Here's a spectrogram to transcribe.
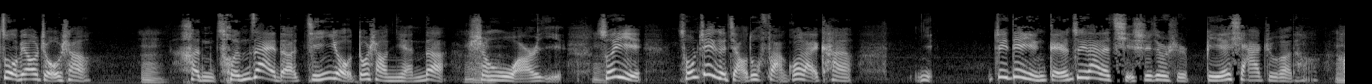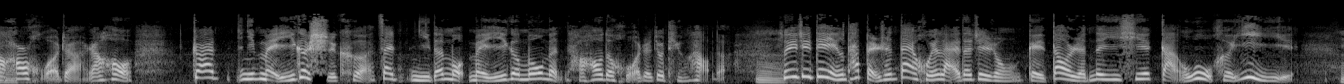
坐标轴上嗯很存在的仅有多少年的生物而已。所以从这个角度反过来看，你这电影给人最大的启示就是别瞎折腾，好好活着，然后。抓你每一个时刻，在你的某每一个 moment，好好的活着就挺好的。嗯，所以这电影它本身带回来的这种给到人的一些感悟和意义，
